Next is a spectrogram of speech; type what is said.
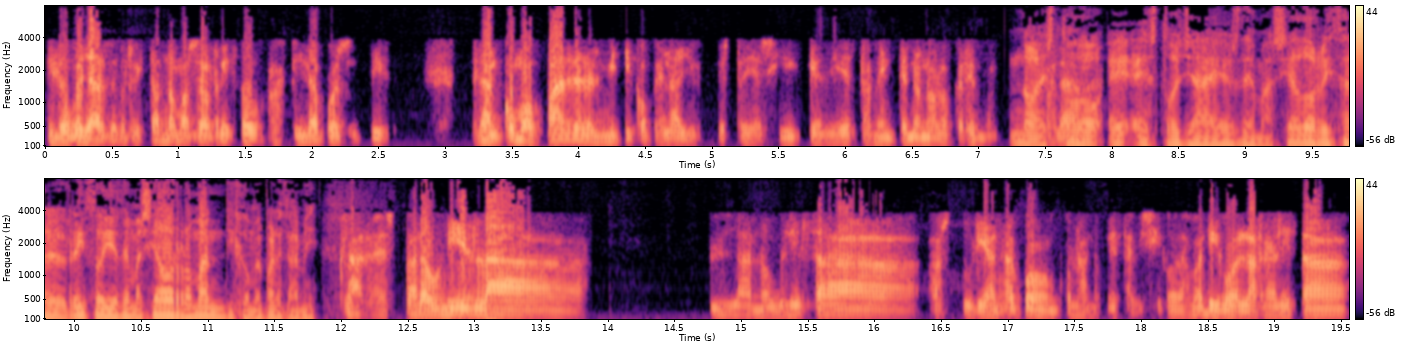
Y luego ya, rizando más el rizo, Facila, pues, eran como padre del mítico Pelayo. Esto ya sí que directamente no nos lo queremos. No, esto, Para- eh, esto ya es demasiado rizar el rizo y es demasiado romántico, me parece a mí. Claro, es para unir la, la nobleza asturiana con, con la nobleza visigoda. Digo, la realeza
